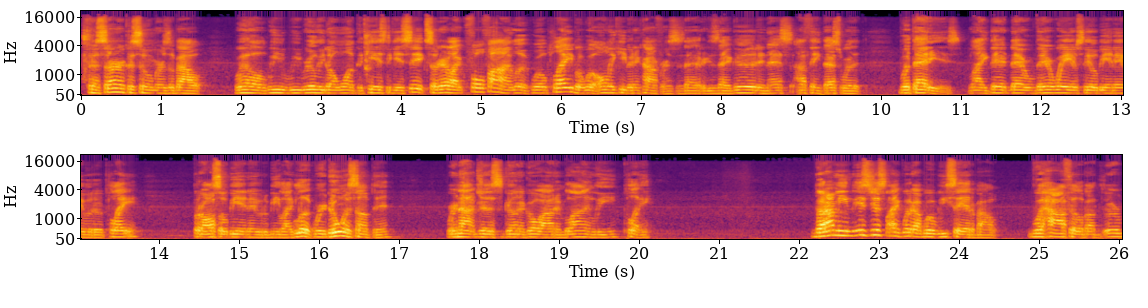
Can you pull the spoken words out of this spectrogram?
concerned consumers about. Well, we, we really don't want the kids to get sick, so they're like, "Full fine, look, we'll play, but we'll only keep it in conference." Is that is that good? And that's I think that's what what that is. Like their their their way of still being able to play, but also being able to be like, "Look, we're doing something. We're not just gonna go out and blindly play." But I mean, it's just like what I- what we said about what how I feel about, or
